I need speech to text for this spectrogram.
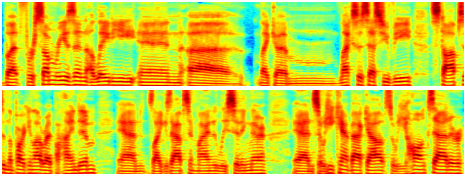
but for some reason, a lady in uh, like a mm, Lexus SUV stops in the parking lot right behind him, and it's like is absent-mindedly sitting there, and so he can't back out. So he honks at her,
